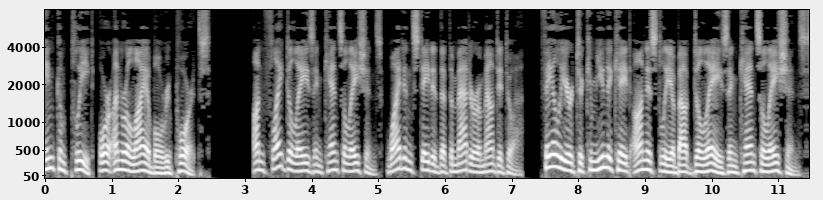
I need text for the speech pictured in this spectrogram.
incomplete, or unreliable reports on flight delays and cancellations, Wyden stated that the matter amounted to a failure to communicate honestly about delays and cancellations,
